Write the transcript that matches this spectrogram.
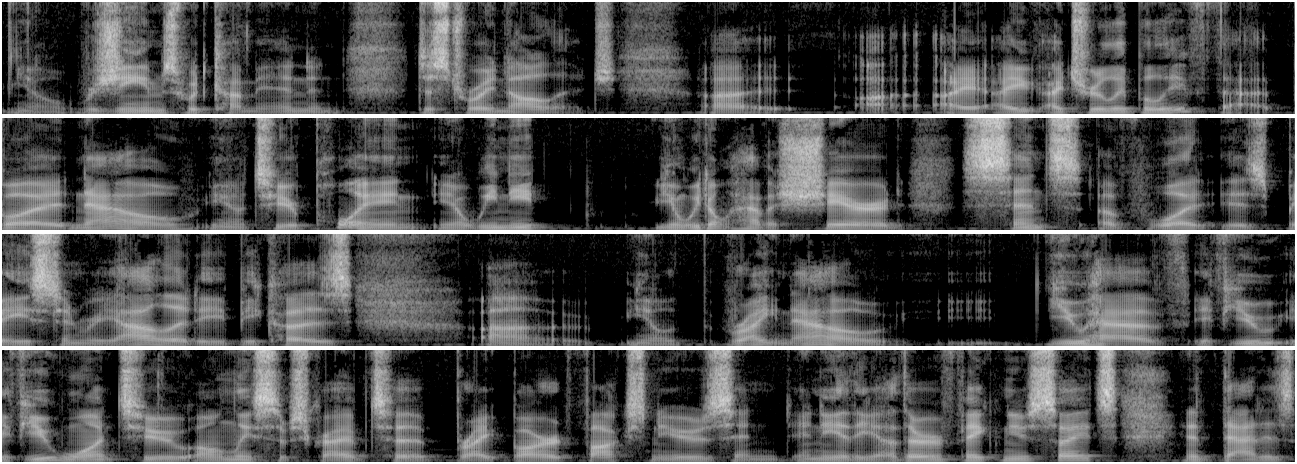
you know regimes would come in and destroy knowledge. Uh, I, I, I truly believe that, but now you know to your point, you know we need you know we don't have a shared sense of what is based in reality because uh, you know right now you have if you if you want to only subscribe to Breitbart, Fox News, and any of the other fake news sites, and that is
